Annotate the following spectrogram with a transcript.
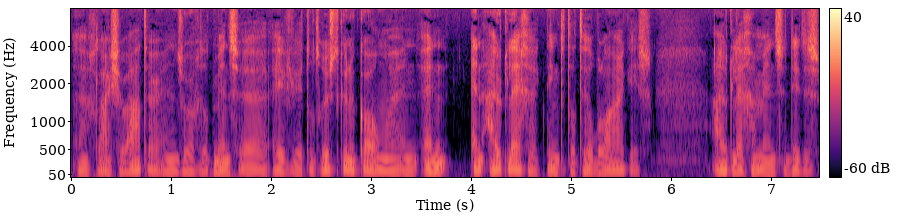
een glaasje water en zorgen dat mensen even weer tot rust kunnen komen. En, en, en uitleggen, ik denk dat dat heel belangrijk is. Uitleggen aan mensen, dit is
